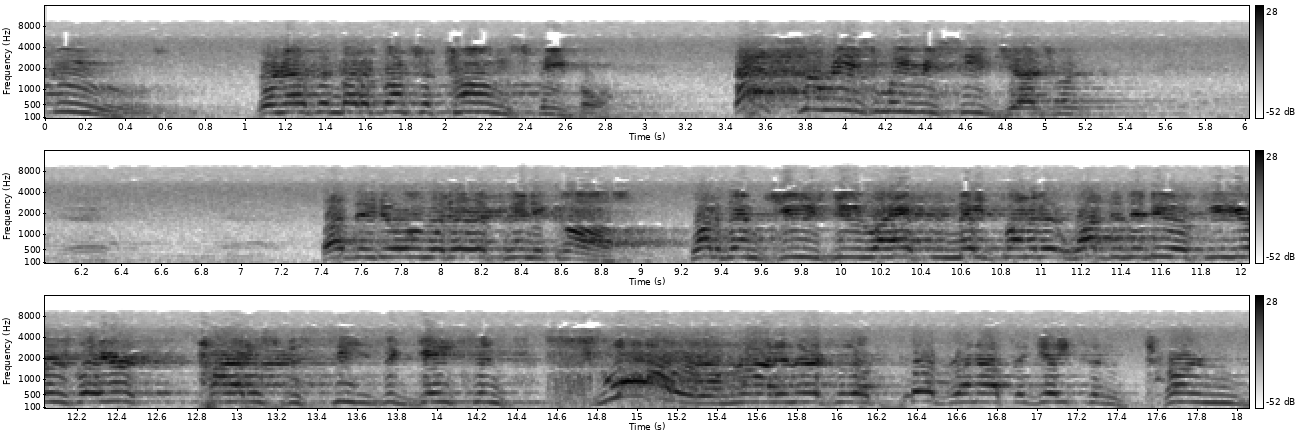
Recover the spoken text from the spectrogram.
schools. They're nothing but a bunch of tongues people. That's the reason we receive judgment. What did they do on the day of Pentecost? What did them Jews do last and made fun of it? What did they do a few years later? Titus besieged the gates and slaughtered them right in there till the blood run out the gates and turned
